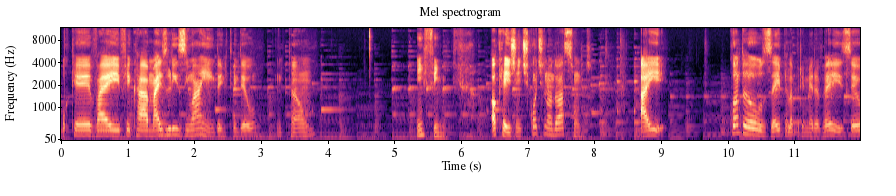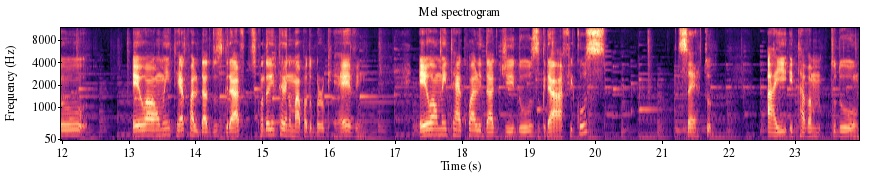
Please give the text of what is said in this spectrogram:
porque vai ficar mais lisinho ainda, entendeu? Então, enfim. Ok, gente, continuando o assunto. Aí, quando eu usei pela primeira vez, eu eu aumentei a qualidade dos gráficos. Quando eu entrei no mapa do Brookhaven, eu aumentei a qualidade dos gráficos, certo? Aí tava tudo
